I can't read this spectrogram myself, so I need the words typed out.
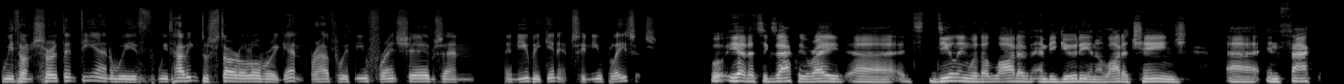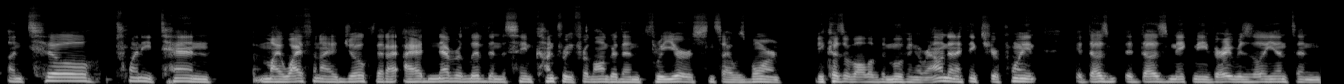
with uncertainty and with with having to start all over again, perhaps with new friendships and and new beginnings in new places. Well, yeah, that's exactly right. Uh, it's dealing with a lot of ambiguity and a lot of change. Uh, in fact, until 2010, my wife and I joked that I, I, had never lived in the same country for longer than three years since I was born because of all of the moving around. And I think to your point, it does it does make me very resilient and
